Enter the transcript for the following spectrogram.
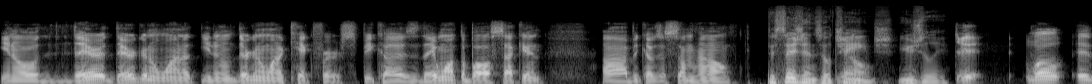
you know they're they're going to want to you know they're going to want to kick first because they want the ball second uh because if somehow Decisions will You know, change usually. it well it,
